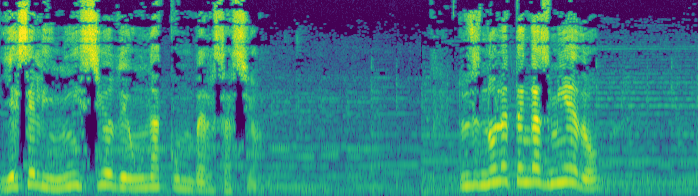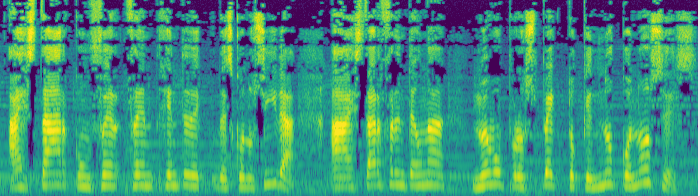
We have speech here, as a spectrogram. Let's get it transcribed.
Y es el inicio de una conversación. Entonces no le tengas miedo a estar con gente desconocida, a estar frente a un nuevo prospecto que no conoces.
